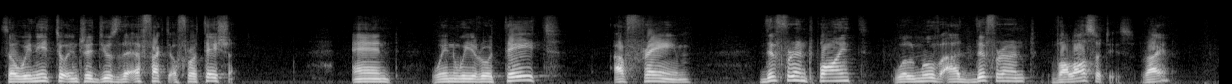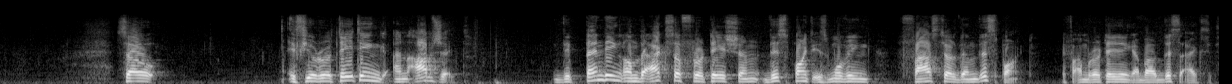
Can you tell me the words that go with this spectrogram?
So we need to introduce the effect of rotation. And when we rotate a frame, different point will move at different velocities, right? So if you're rotating an object, depending on the axis of rotation, this point is moving faster than this point, if I'm rotating about this axis.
